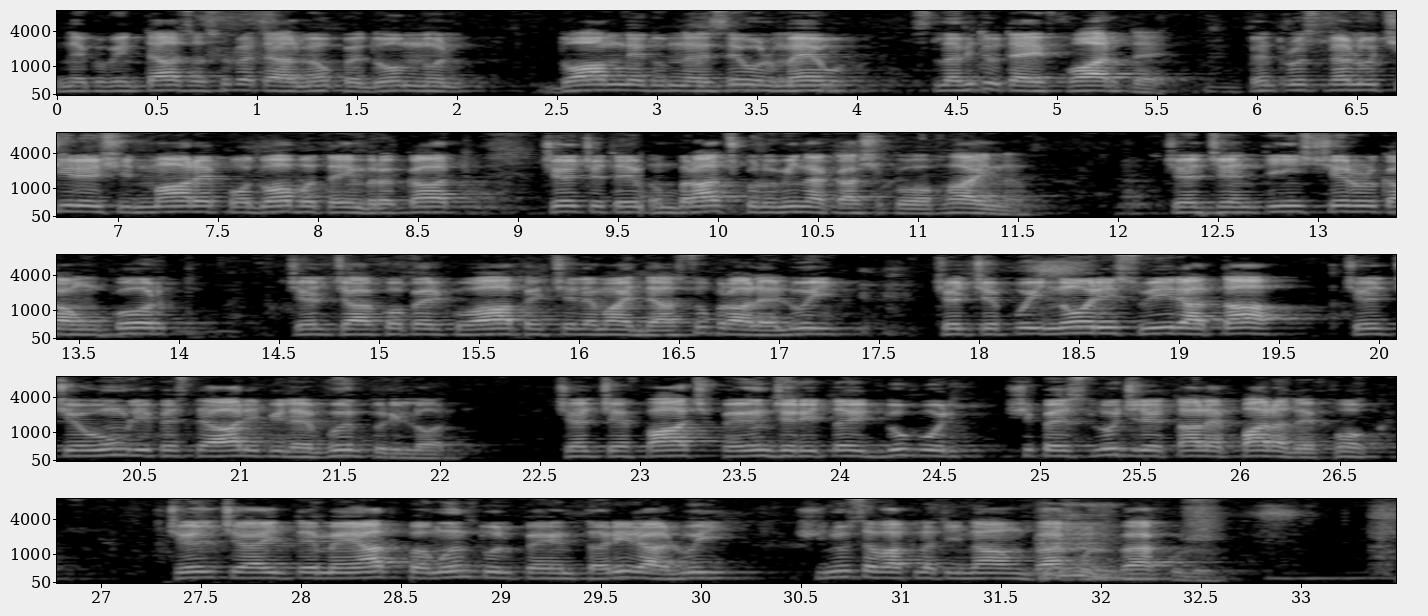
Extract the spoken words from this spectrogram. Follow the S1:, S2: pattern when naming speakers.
S1: Binecuvintează suflete al meu pe Domnul, Doamne Dumnezeul meu, slăvitu te-ai foarte, pentru strălucire și în mare podoabă te-ai îmbrăcat, cel ce te îmbraci cu lumina ca și cu o haină, cel ce întingi cerul ca un cort, cel ce acoperi cu ape cele mai deasupra ale lui, cel ce pui norii suirea ta, cel ce umbli peste aripile vânturilor, cel ce faci pe îngerii tăi duhuri și pe slugile tale pară de foc, cel ce a întemeiat pământul pe întărirea lui și nu se va clătina în veacul veacului.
